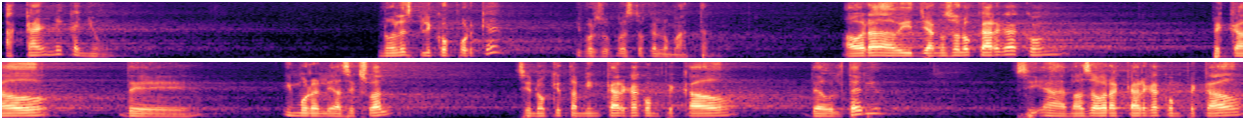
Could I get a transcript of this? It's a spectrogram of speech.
a carne cañón. No le explicó por qué y por supuesto que lo matan. Ahora David ya no solo carga con pecado de inmoralidad sexual, sino que también carga con pecado de adulterio. Sí, además ahora carga con pecado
